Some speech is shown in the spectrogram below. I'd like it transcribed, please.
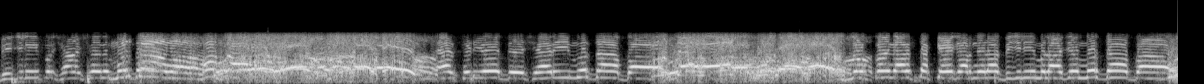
ਬਿਜਲੀ ਪ੍ਰਸ਼ਾਸਨ ਮੁਰਦਾਬਾਦ। ਐਸਡੀਓ ਦੇ ਸ਼ਹਿਰੀ ਮੁਰਦਾਬਾਦ। ਲੋਕਾਂ ਨਾਲ ਧੱਕੇ ਕਰਨ ਵਾਲਾ ਬਿਜਲੀ ਮੁਲਾਜ਼ਮ ਮੁਰਦਾਬਾਦ।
